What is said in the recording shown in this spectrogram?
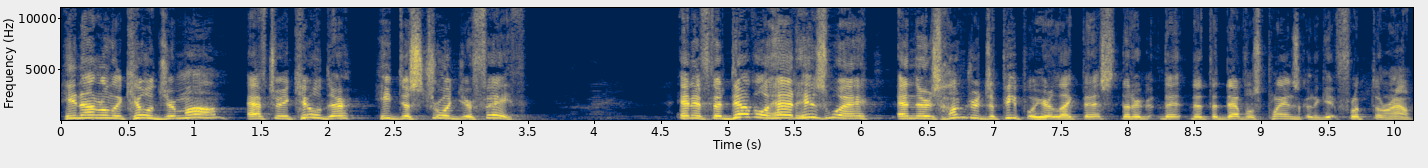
He not only killed your mom, after he killed her, he destroyed your faith. And if the devil had his way, and there's hundreds of people here like this that, are, that, that the devil's plan is going to get flipped around.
